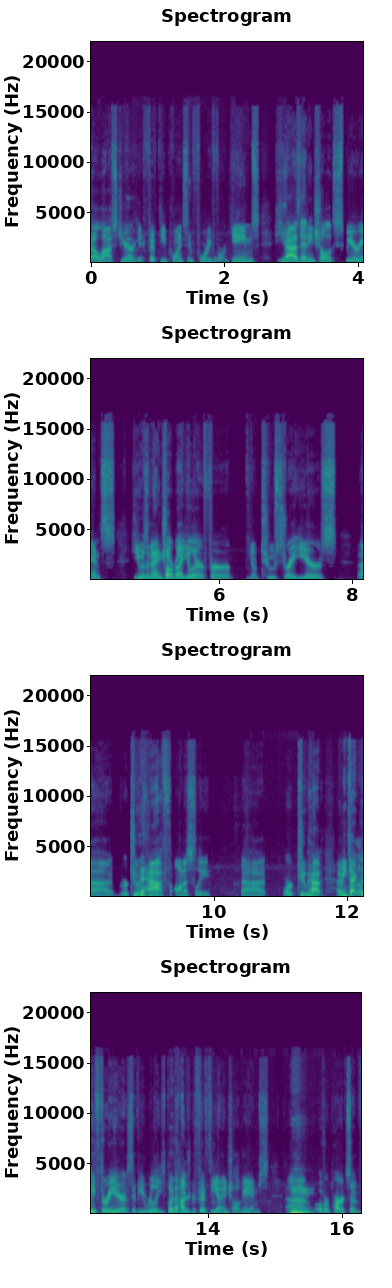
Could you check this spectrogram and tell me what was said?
AHL last year. Yeah. He had 50 points in 44 games. He has NHL experience. He was an NHL regular for you know two straight years, uh, or two and a half, honestly, uh, or two half. I mean, technically three years if you really. He's played 150 NHL games uh, mm-hmm. over parts of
